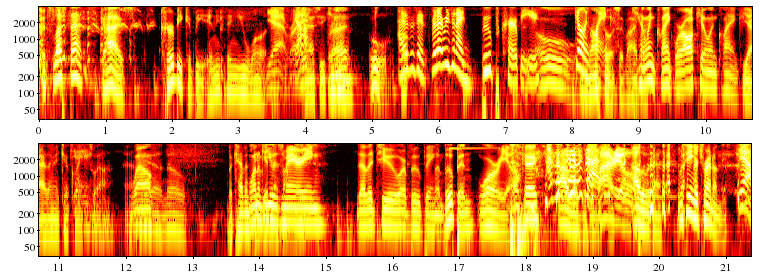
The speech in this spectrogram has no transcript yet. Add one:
it's less that, guys. Kirby could be anything you want. Yeah. Right. Yeah. yes, you can. Right. Ooh. I was gonna say for that reason I'd boop Kirby. Oh. Killing He's Clank. also a survivor. Killing Clank. We're all killing Clank. Yeah, let me kill Clank as well. Yeah. Well, yeah. No. but Kevin's one been of getting you us is on marrying. The other two are booping. I'm booping. Wario. Okay. I'm okay with that. these. I'll live with that. I'm seeing a trend on these. Yeah.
